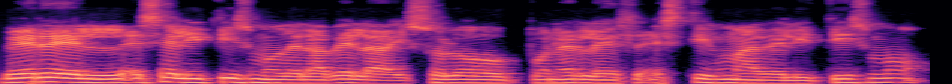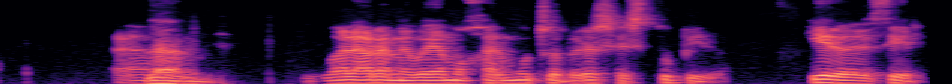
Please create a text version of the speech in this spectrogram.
ver, el, ese elitismo de la vela y solo ponerle estigma de elitismo, um, Claro. Igual ahora me voy a mojar mucho, pero es estúpido. Quiero decir,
